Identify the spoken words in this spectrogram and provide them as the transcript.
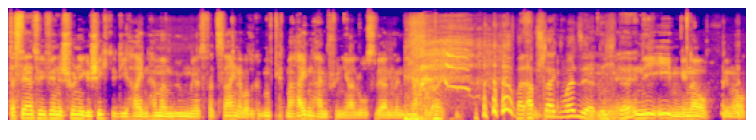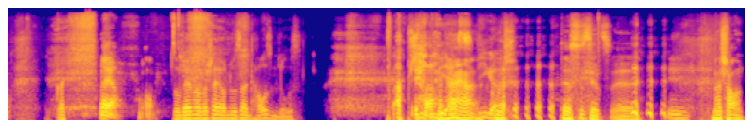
Das wäre natürlich wieder eine schöne Geschichte. Die Heidenheimer mögen mir das verzeihen, aber so könnte man vielleicht mal Heidenheim für ein Jahr loswerden, wenn die vielleicht. Weil absteigen wollen sie ja nicht. Äh, Ne? nee, eben, genau, genau. Gott. Naja, ja. So werden wir wahrscheinlich auch nur Sandhausen los. Abschied Ja. die Naja, erste Liga. gut. Das ist jetzt, äh, mal schauen.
